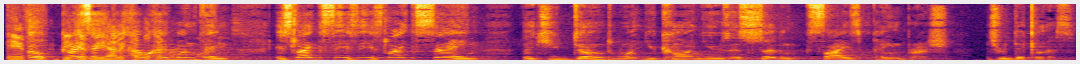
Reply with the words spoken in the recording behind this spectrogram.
if oh, because say, we had a couple. I, one thing. It's like it's, it's like saying that you don't want you can't use a certain size paintbrush. It's ridiculous.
